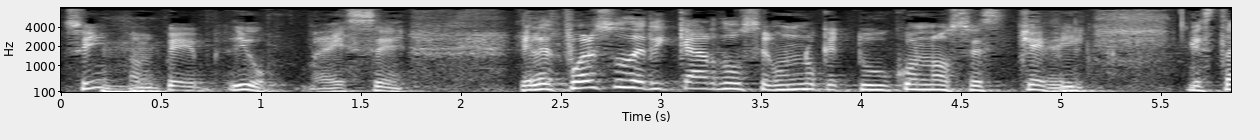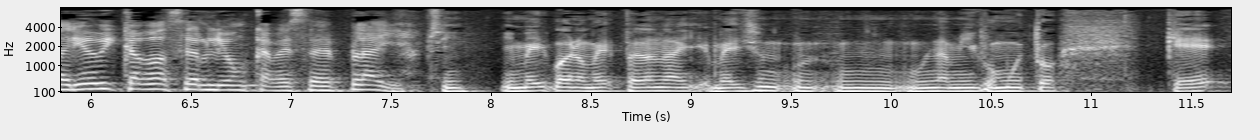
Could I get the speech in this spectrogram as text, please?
¿sí? Digo, ese, el esfuerzo de Ricardo, según lo que tú conoces, Sheffield, estaría ubicado a ser León cabeza de playa. Sí, y me, bueno, me, perdona, me dice un, un- un amigo mutuo que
